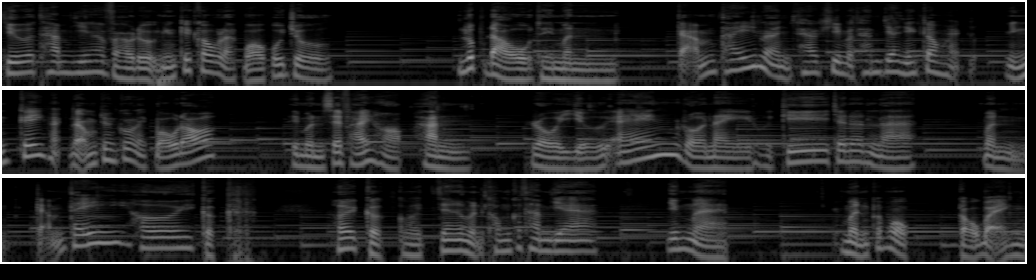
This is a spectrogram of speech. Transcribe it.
chưa tham gia vào được những cái câu lạc bộ của trường. Lúc đầu thì mình cảm thấy là khi mà tham gia những câu hoạt, những cái hoạt động trong câu lạc bộ đó thì mình sẽ phải họp hành, rồi dự án, rồi này, rồi kia, cho nên là mình cảm thấy hơi cực hơi cực rồi, cho nên mình không có tham gia. Nhưng mà mình có một cậu bạn,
